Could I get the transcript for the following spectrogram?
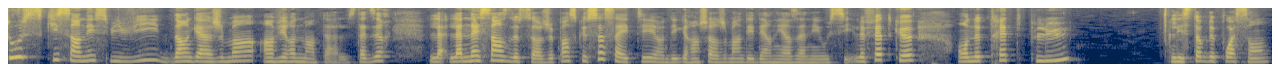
tout ce qui s'en est suivi d'engagement environnemental, c'est-à-dire la, naissance de ça. Je pense que ça, ça a été un des grands changements des dernières années aussi. Le fait que on ne traite plus les stocks de poissons,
